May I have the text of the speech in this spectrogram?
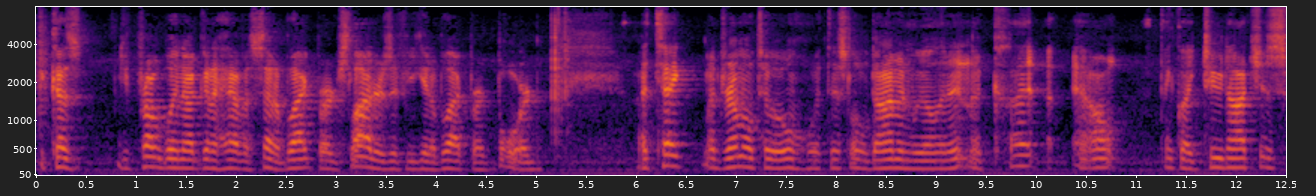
because you're probably not going to have a set of Blackbird sliders if you get a Blackbird board. I take my Dremel tool with this little diamond wheel in it and I cut out, I think like two notches.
